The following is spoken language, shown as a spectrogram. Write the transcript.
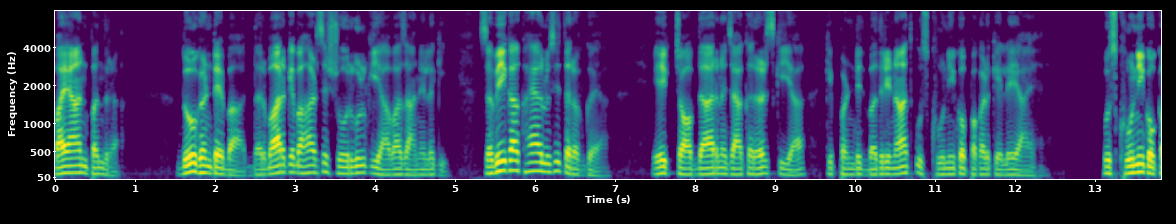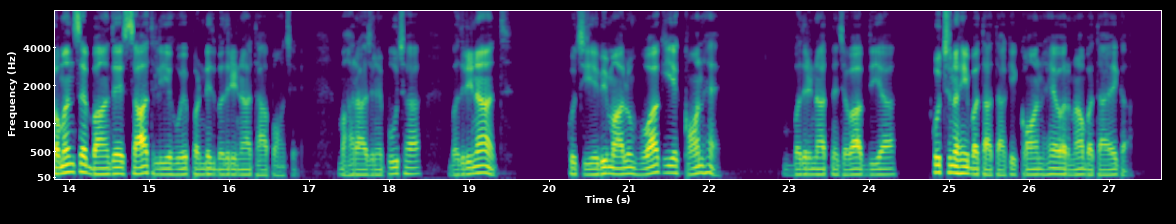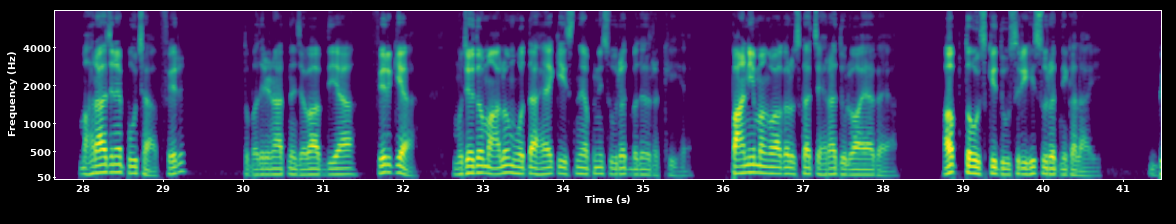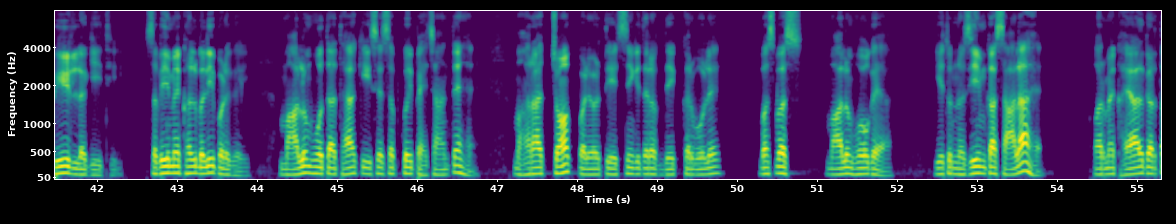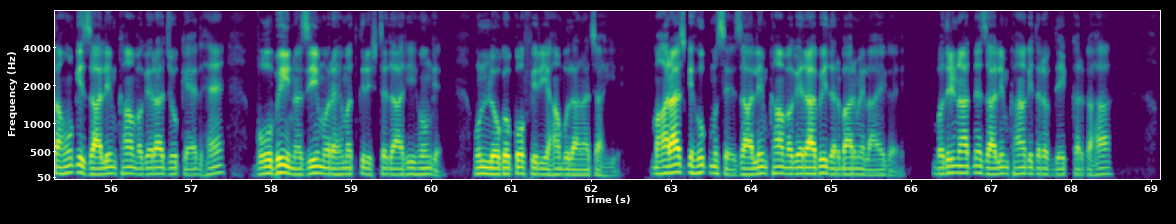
बयान पंद्रह। दो घंटे बाद दरबार के बाहर से शोरगुल की आवाज़ आने लगी। सभी का ख्याल उसी तरफ़ गया। एक चौबदार ने जाकर अर्ज़ किया कि पंडित बद्रीनाथ उस खूनी को पकड़ के ले आए हैं। उस खूनी को कमन से बांधे साथ लिए हुए पंडित बद्रीनाथ आ पहुँचे। महाराज ने पूछा, बद्रीनाथ, कुछ ये भी मालूम हुआ कि ये कौन है? बद्रीनाथ ने जवाब दिया, कुछ नहीं बताता कि कौन है और ना बताएगा। महाराज ने पूछा, फिर तो बद्रीनाथ ने जवाब दिया, फिर क्या? मुझे तो मालूम होता है कि इसने अपनी सूरत बदल रखी है। पानी मंगवाकर उसका चेहरा धुलवाया गया। अब तो उसकी दूसरी ही सूरत निकल आई। भीड़ लगी थी। सभी में खलबली पड़ गई। मालूम होता था कि इसे सब कोई पहचानते हैं। महाराज चौंक पड़े और तेज सिंह की तरफ़ देखकर बोले, बस बस, मालूम हो गया। ये तो नजीम का साला है। और मैं ख्याल करता हूँ कि जालिम खां वगैरह जो कैद हैं, वो भी नजीम और अहमद के रिश्तेदार ही होंगे। उन लोगों को फिर यहाँ बुलाना चाहिए। महाराज के हुक्म से जालिम खां वगैरह भी दरबार में लाए गए। बद्रीनाथ ने जालिम खां की तरफ़ देख कर कहा,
